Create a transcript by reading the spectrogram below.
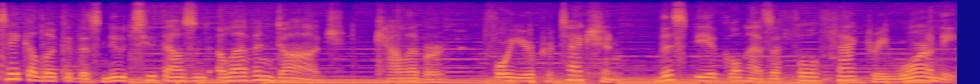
Take a look at this new 2011 Dodge Caliber. For your protection, this vehicle has a full factory warranty.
